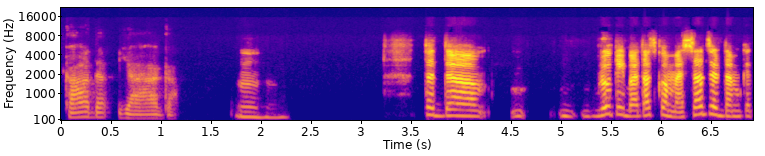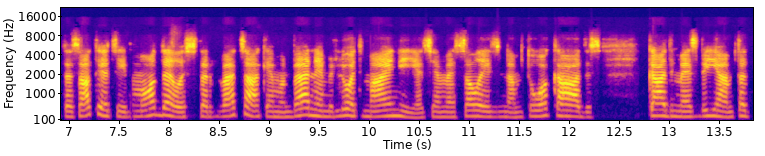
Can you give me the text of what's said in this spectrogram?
Kāda jēga? Mm -hmm tad uh, būtībā tas, ko mēs sadzirdam, ka tas attiecību modelis starp vecākiem un bērniem ir ļoti mainījies. Ja mēs salīdzinām to, kādas, kādi mēs bijām, tad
